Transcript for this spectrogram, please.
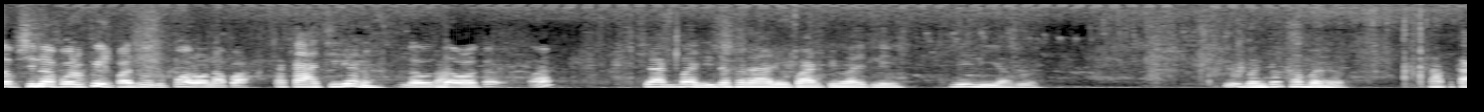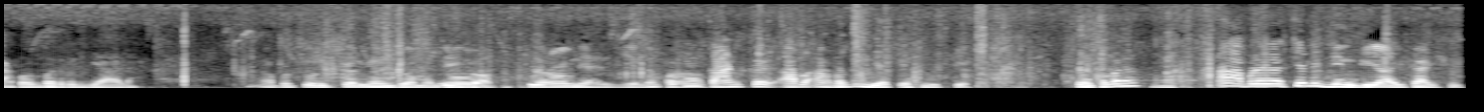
લપસી ના પર પેટ પા જોજો પરો ના પા. કાચી છે ને. દવા દવા કર- હા? શાકભાજી દખરા હાડે પાડતી હોય એટલે લઈ લઈએ આપણે. શું બનતો ખબર હે આપ કાકો ભદ્ર ગયા આપણે ચોરી કરવી હોય ને જોવા મળે બીજો. ને હારી જઈએ ને કાંડ કર આપણે આપણે તો બે કેસ લૂટે. તમને ખબર હે? આ આપણે કેટલી જિંદગી આવી કાઢીશું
